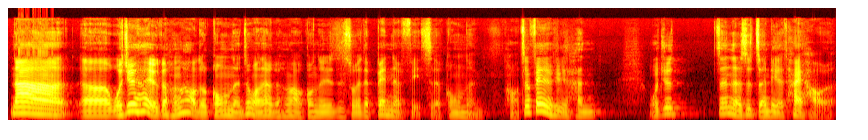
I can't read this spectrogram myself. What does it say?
那呃，我觉得它有一个很好的功能，这网站有个很好的功能，就是所谓的 benefits 的功能。好，这 benefit 很，我觉得真的是整理的太好了。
